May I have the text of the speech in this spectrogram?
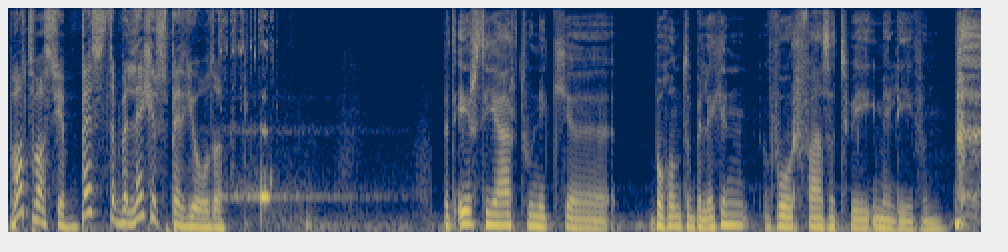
Wat was je beste beleggersperiode? Het eerste jaar toen ik uh, begon te beleggen voor fase 2 in mijn leven.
